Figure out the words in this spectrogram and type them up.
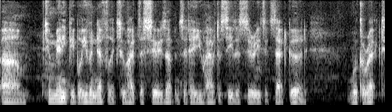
um, to many people, even Netflix, who hyped this series up and said, "Hey, you have to see this series; it's that good," were correct.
